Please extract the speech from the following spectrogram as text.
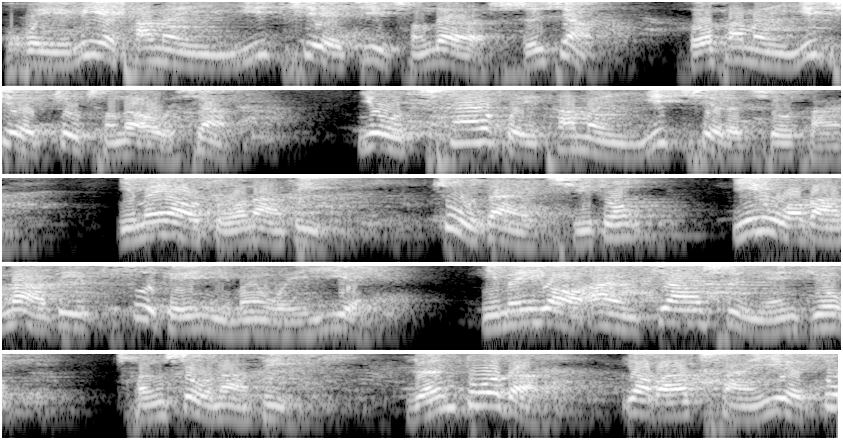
毁灭他们一切继承的石像。”和他们一切铸成的偶像，又拆毁他们一切的丘坛。你们要夺那地，住在其中，因我把那地赐给你们为业。你们要按家世研究，承受那地。人多的要把产业多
